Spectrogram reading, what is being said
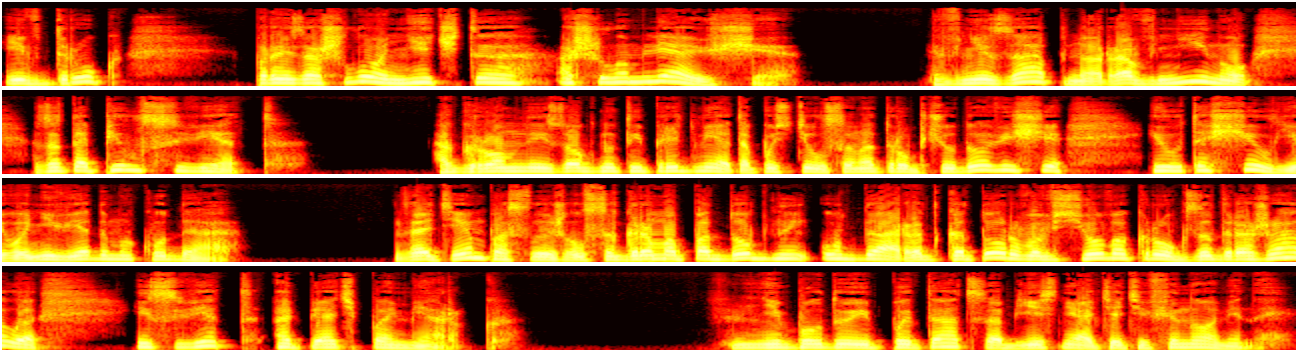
И вдруг произошло нечто ошеломляющее. Внезапно равнину затопил свет. Огромный изогнутый предмет опустился на труп чудовища и утащил его неведомо куда. Затем послышался громоподобный удар, от которого все вокруг задрожало, и свет опять померк. Не буду и пытаться объяснять эти феномены.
